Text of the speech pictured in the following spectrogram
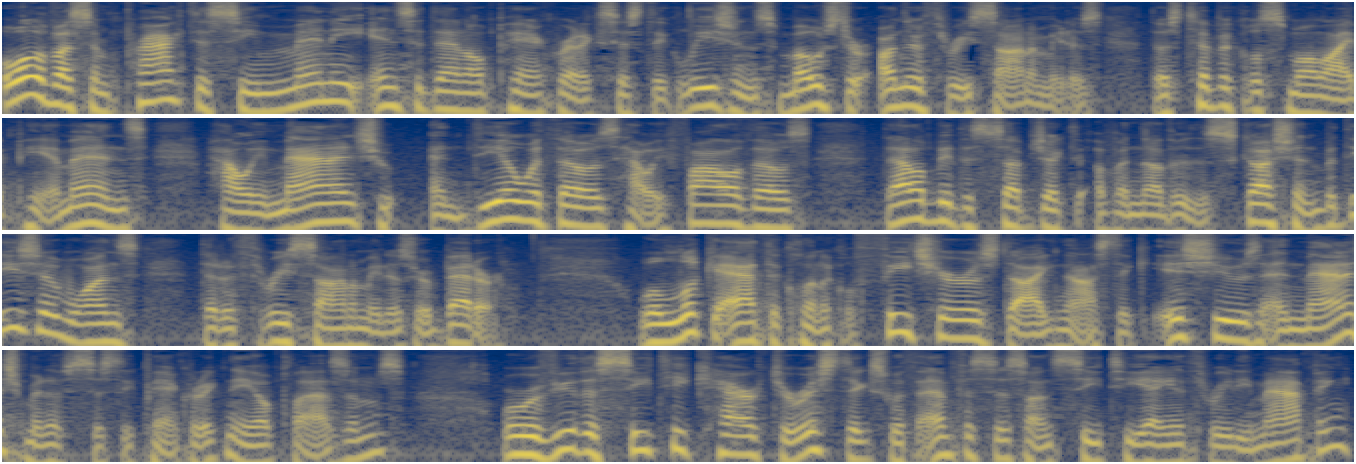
all of us in practice see many incidental pancreatic cystic lesions. Most are under 3 centimeters, those typical small IPMNs. How we manage and deal with those, how we follow those, that'll be the subject of another discussion. But these are ones that are 3 centimeters or better. We'll look at the clinical features, diagnostic issues, and management of cystic pancreatic neoplasms. We'll review the CT characteristics with emphasis on CTA and 3D mapping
